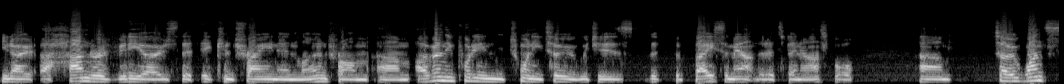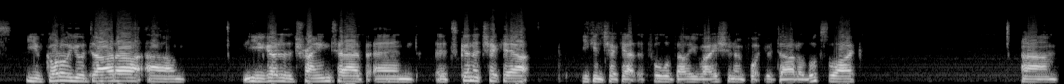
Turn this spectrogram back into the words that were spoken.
you know a hundred videos that it can train and learn from. Um, I've only put in 22 which is the, the base amount that it's been asked for. Um, so once you've got all your data, um, you go to the train tab and it's going to check out, you can check out the full evaluation of what your data looks like. Um,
